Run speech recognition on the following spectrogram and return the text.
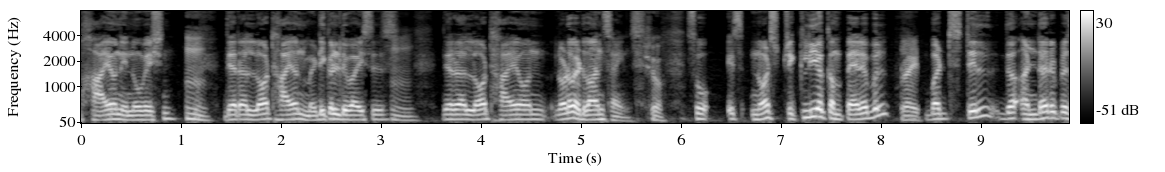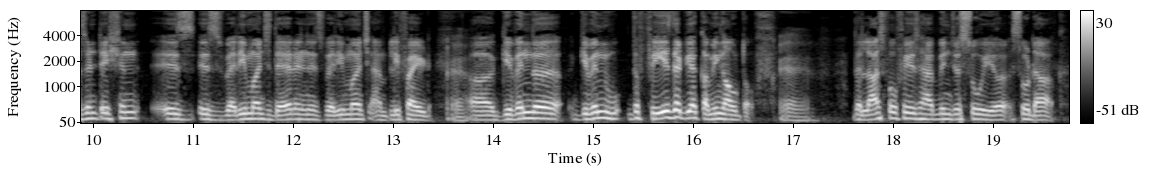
high on innovation. Hmm. They are a lot high on medical devices. They are a lot high on a lot of advanced science. Sure. So it's not strictly a comparable, Right. but still the underrepresentation is is very much there and is very much amplified, Yeah. uh, given the given the phase that we are coming out of. Yeah, yeah. The last four phases have been just so year, so dark.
